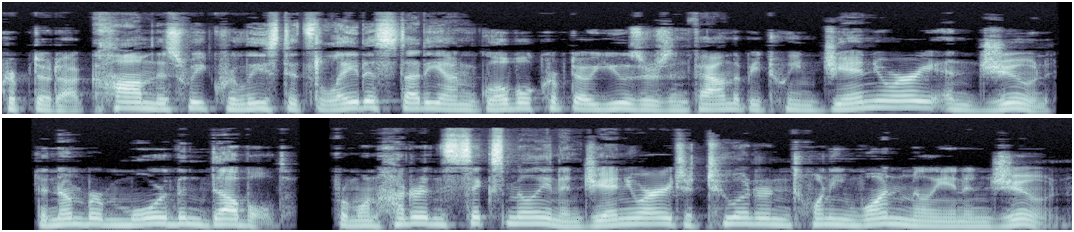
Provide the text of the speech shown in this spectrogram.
Crypto.com this week released its latest study on global crypto users and found that between January and June, the number more than doubled from 106 million in January to 221 million in June.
